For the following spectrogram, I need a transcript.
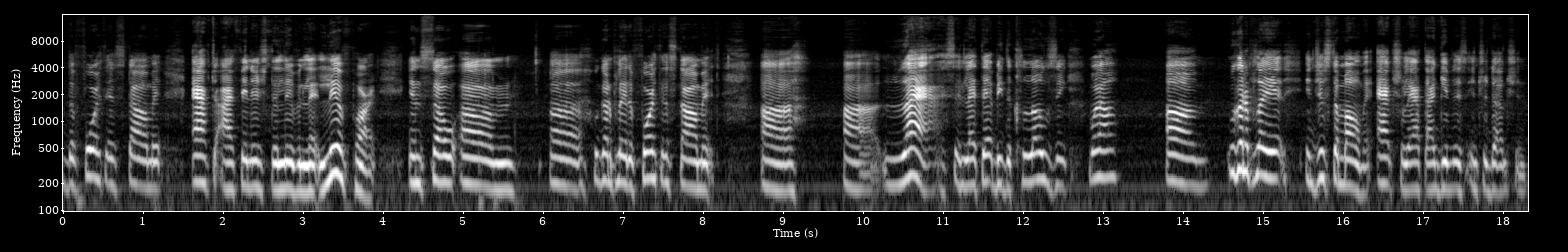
the fourth installment after I finish the live and let live part. And so um, uh, we're going to play the fourth installment uh, uh, last and let that be the closing. Well, um, we're going to play it in just a moment, actually, after I give this introduction.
